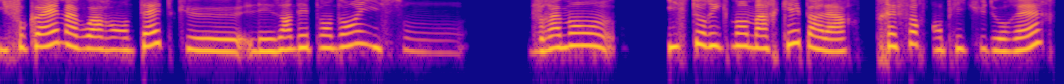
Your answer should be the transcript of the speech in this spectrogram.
Il faut quand même avoir en tête que les indépendants, ils sont vraiment historiquement marquées par la très forte amplitude horaire.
